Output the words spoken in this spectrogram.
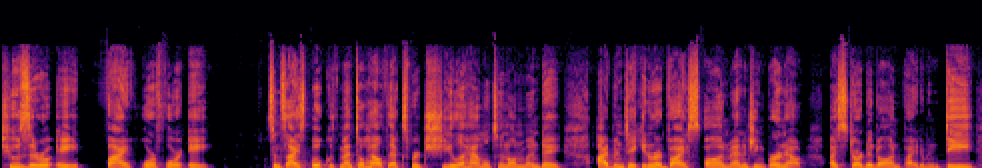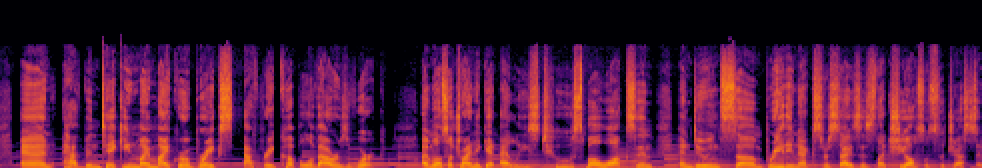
208 5448. Since I spoke with mental health expert Sheila Hamilton on Monday, I've been taking her advice on managing burnout. I started on vitamin D and have been taking my micro breaks after a couple of hours of work. I'm also trying to get at least two small walks in and doing some breathing exercises like she also suggested.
